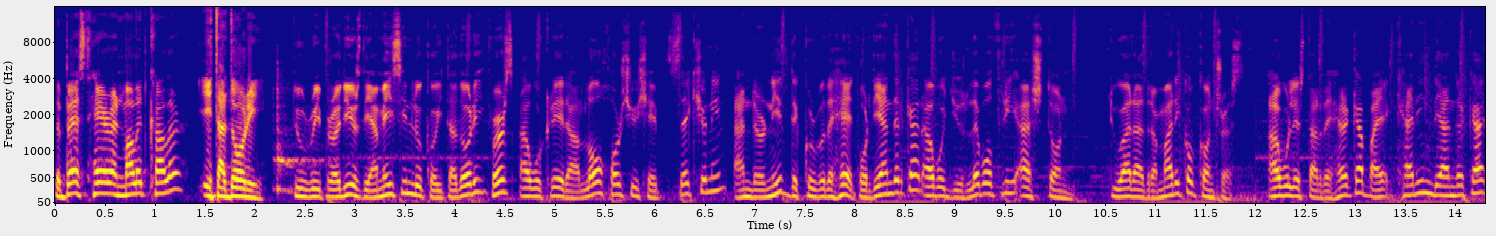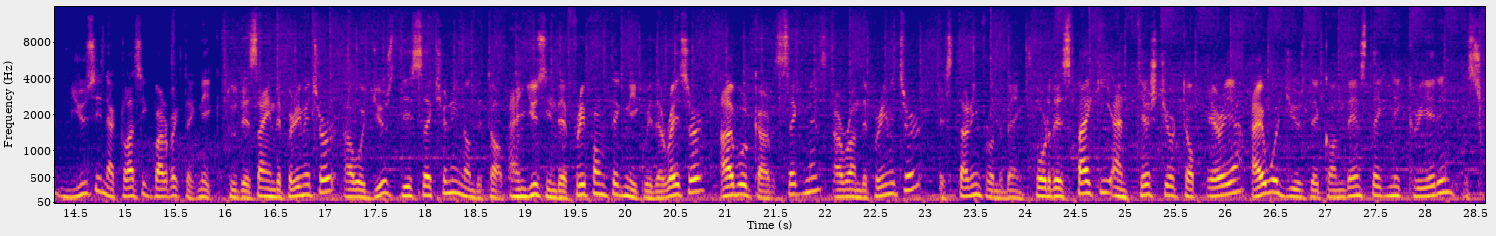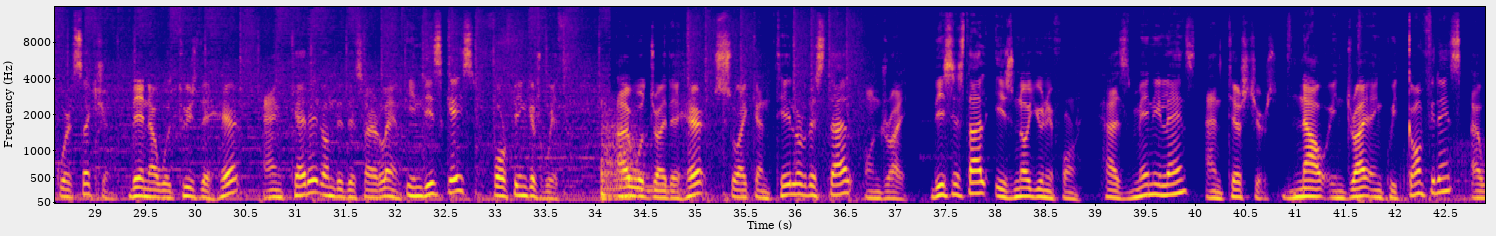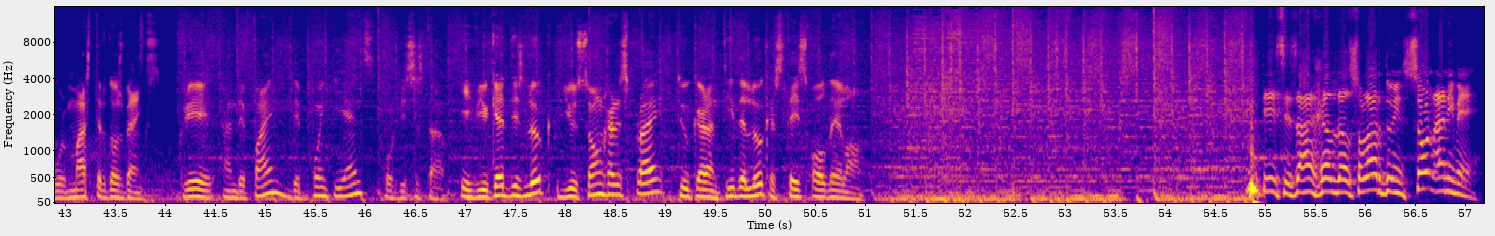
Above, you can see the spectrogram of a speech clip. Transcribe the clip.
The best hair and mullet color? Itadori. To reproduce the amazing look of Itadori, first I will create a low horseshoe shaped sectioning underneath the curve of the head. For the undercut, I will use level 3 ash tone to add a dramatical contrast. I will start the haircut by cutting the undercut using a classic barber technique. To design the perimeter, I will use this sectioning on the top. And using the freeform technique with the razor, I will carve segments around the perimeter, starting from the bangs. For the spiky and textured top area, I will use the condensed technique creating a square section. Then I will twist the hair and cut it on the desired length. In this case, 4 fingers width. I will dry the hair so I can tailor the style on dry. This style is not uniform has many lengths and textures. Now in dry and with confidence, I will master those bangs. Create and define the pointy ends for this style. If you get this look, use some hairspray to guarantee the look stays all day long. This is Angel del Solar doing Son Anime.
